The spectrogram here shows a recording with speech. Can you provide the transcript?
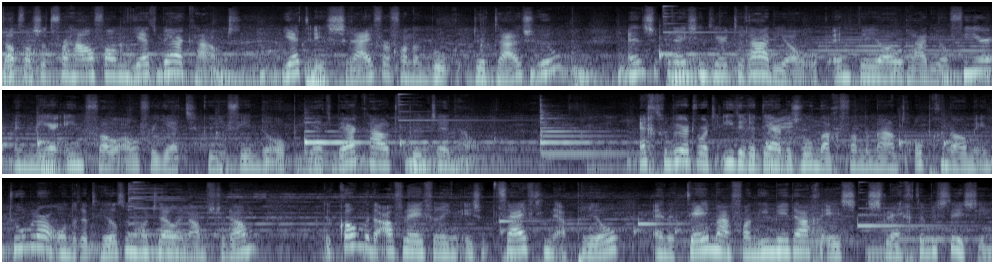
Dat was het verhaal van Jet Berghout. Jet is schrijver van het boek De Thuishulp en ze presenteert de radio op NPO Radio 4 en meer info over Jet kun je vinden op jetberghout.nl. Echt gebeurd wordt iedere derde zondag van de maand opgenomen in Toemler onder het Hilton Hotel in Amsterdam. De komende aflevering is op 15 april en het thema van die middag is slechte beslissing.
